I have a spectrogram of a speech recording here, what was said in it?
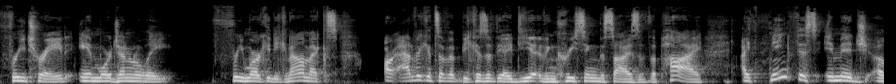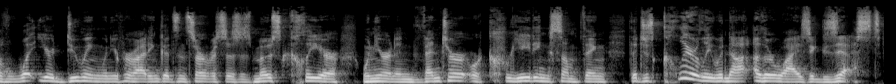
free trade and more generally free market economics are advocates of it because of the idea of increasing the size of the pie. I think this image of what you're doing when you're providing goods and services is most clear when you're an inventor or creating something that just clearly would not otherwise exist.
